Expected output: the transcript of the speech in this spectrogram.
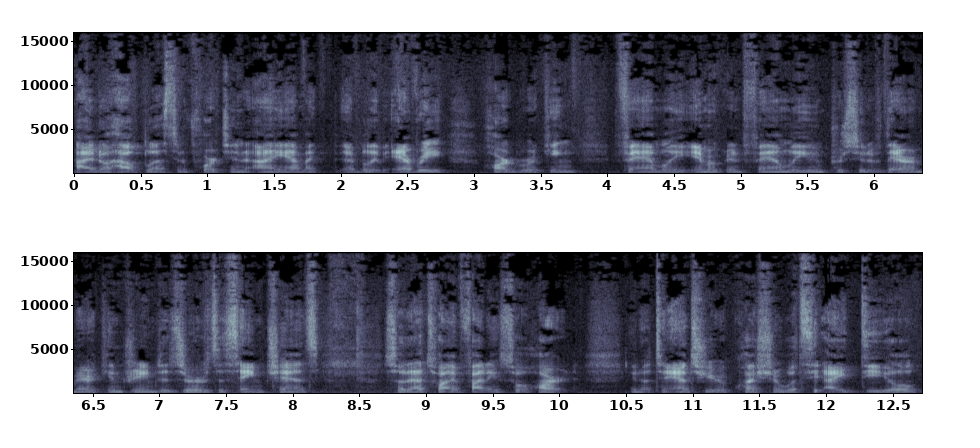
I know how blessed and fortunate I am. I, I believe every hardworking family, immigrant family in pursuit of their American dream deserves the same chance. So that's why I'm fighting so hard. You know, to answer your question, what's the ideal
